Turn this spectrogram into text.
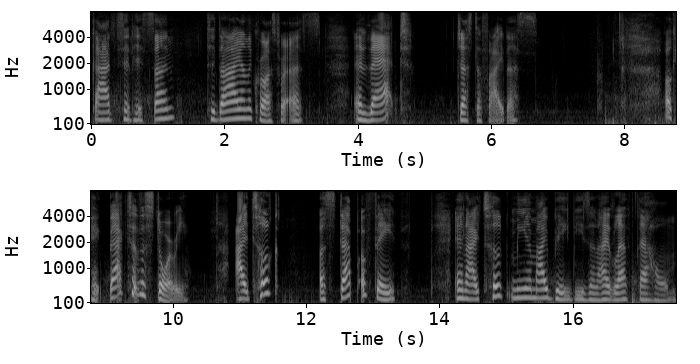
God sent his son to die on the cross for us, and that justified us. Okay, back to the story. I took a step of faith and I took me and my babies and I left that home.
